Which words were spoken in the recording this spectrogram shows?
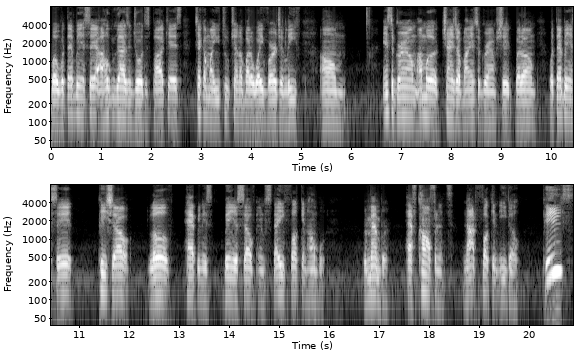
But with that being said, I hope you guys enjoyed this podcast. Check out my YouTube channel, by the way, Virgin Leaf. Um, Instagram, I'm gonna change up my Instagram shit. But um, with that being said, peace out, love, happiness, being yourself, and stay fucking humble. Remember, have confidence, not fucking ego. Peace.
